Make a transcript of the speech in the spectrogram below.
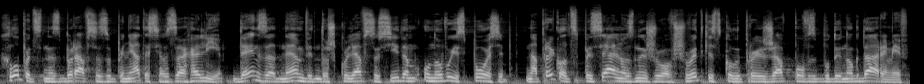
Хлопець не збирався зупинятися взагалі. День за днем він дошкуляв сусідам у новий спосіб. Наприклад, спеціально знижував швидкість, коли проїжджав повз будинок Даремів,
